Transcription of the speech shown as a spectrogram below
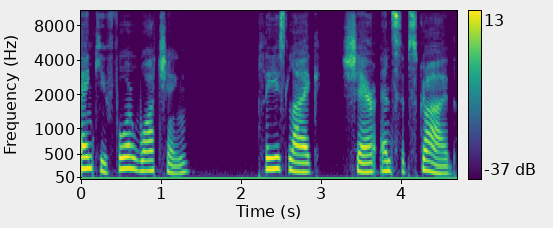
Thank you for watching. Please like, share and subscribe.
